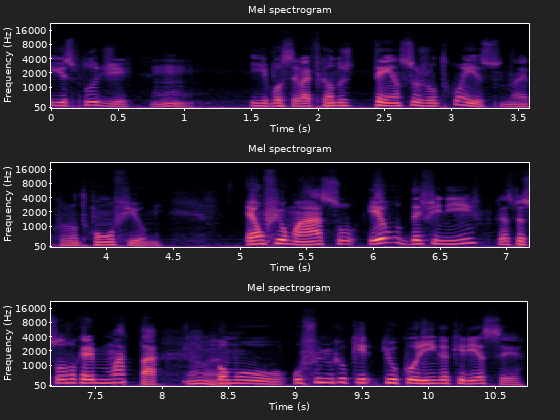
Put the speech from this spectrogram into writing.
e explodir. Hum. E você vai ficando tenso junto com isso, né? Junto com o filme. É um filmaço. Eu defini que as pessoas vão querer me matar. Ah. Como o filme que o, que o Coringa queria ser.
